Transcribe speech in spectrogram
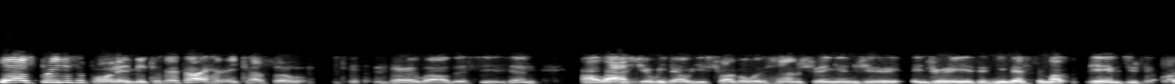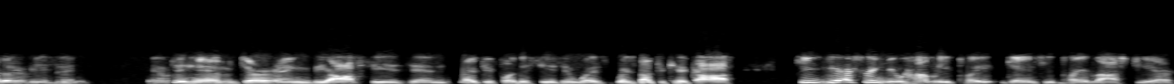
Yeah, it's pretty disappointing because I thought Henry Kessler was doing very well this season. Uh, last year, we know he struggled with hamstring injury, injuries, and he missed some other games due to other reasons. To him during the off season, right before the season was was about to kick off, he, he actually knew how many play, games he played last year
